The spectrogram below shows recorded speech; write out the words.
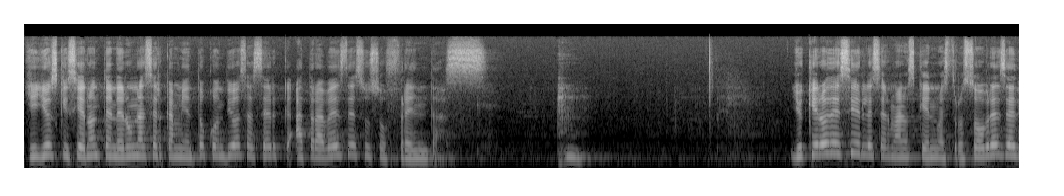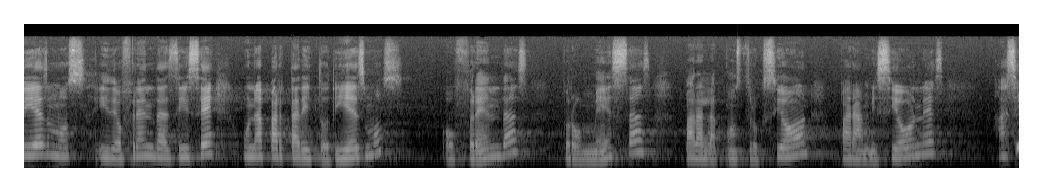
y ellos quisieron tener un acercamiento con Dios a través de sus ofrendas. Yo quiero decirles, hermanos, que en nuestros sobres de diezmos y de ofrendas dice un apartadito, diezmos, ofrendas, promesas para la construcción, para misiones, así,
